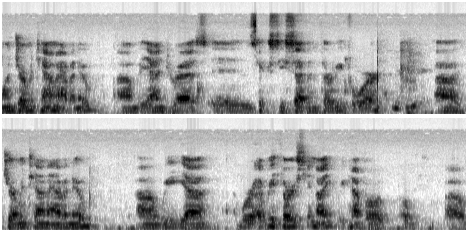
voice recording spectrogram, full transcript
on Germantown Avenue. Um, the address is 6734 uh, Germantown Avenue. Uh, we, we're every Thursday night. We have a, a, a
